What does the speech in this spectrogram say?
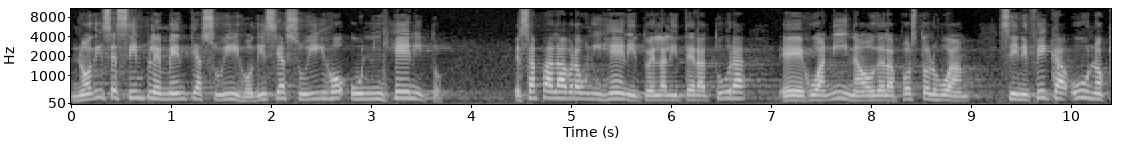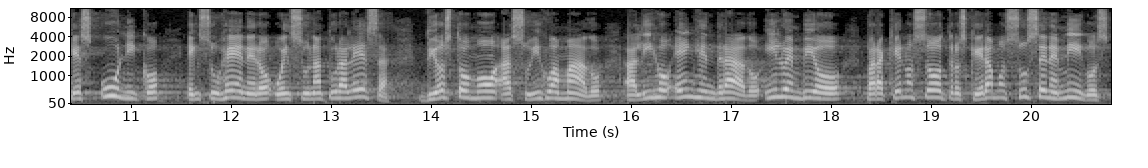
No dice simplemente a su hijo, dice a su hijo unigénito. Esa palabra unigénito en la literatura eh, juanina o del apóstol Juan significa uno que es único en su género o en su naturaleza. Dios tomó a su Hijo amado, al Hijo engendrado, y lo envió para que nosotros, que éramos sus enemigos,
